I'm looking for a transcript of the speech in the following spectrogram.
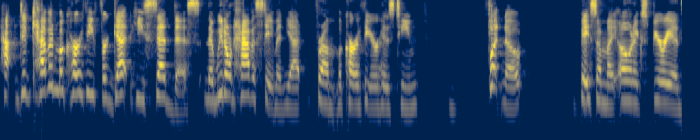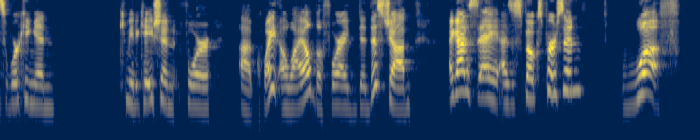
ha- did Kevin McCarthy forget he said this? Then we don't have a statement yet from McCarthy or his team. Footnote based on my own experience working in communication for uh, quite a while before I did this job, I got to say, as a spokesperson, woof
